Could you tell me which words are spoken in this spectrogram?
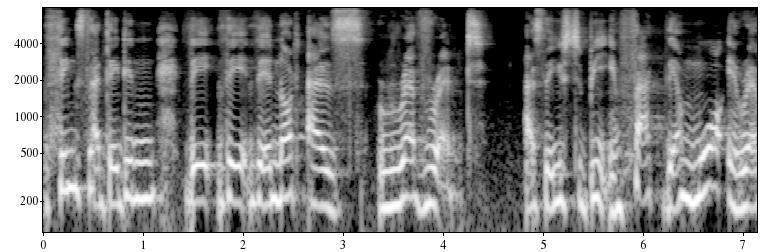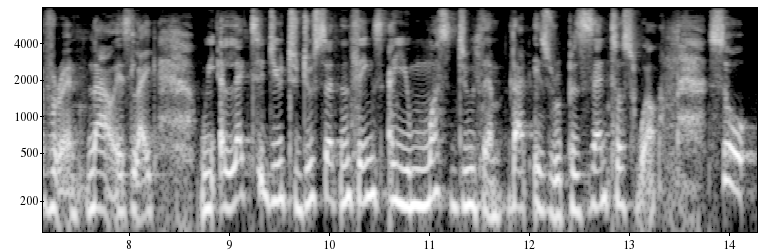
things that they didn't they, they they're not as reverent as they used to be. In fact, they are more irreverent now. It's like we elected you to do certain things and you must do them. That is represent us well. So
